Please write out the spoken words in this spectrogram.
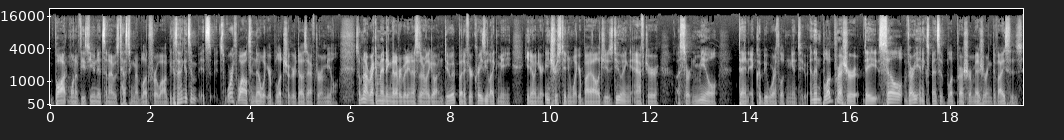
bought one of these units and I was testing my blood for a while because I think it's it's it's worthwhile to know what your blood sugar does after a meal. So I'm not recommending that everybody necessarily go out and do it, but if you're crazy like me, you know, and you're interested in what your biology is doing after a certain meal, then it could be worth looking into. And then blood pressure, they sell very inexpensive blood pressure measuring devices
